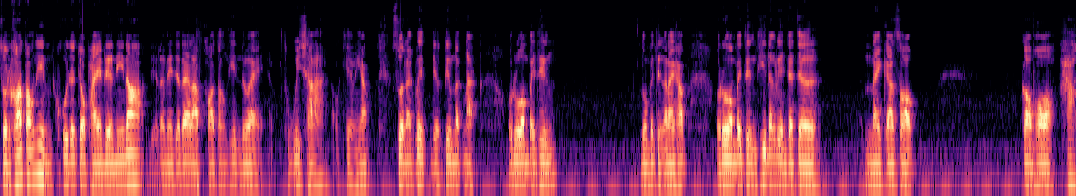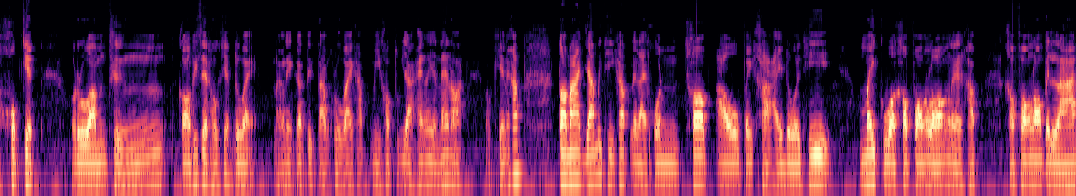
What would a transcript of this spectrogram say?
ส่วนคอท้องถิ่นครูจะจบภายในเดือนนี้เนาะเดี๋ยวนักเรียนจะได้รับคอท้องถิ่นด้วย ทุกวิชาโอเคไหมครับส่วนอังกฤษเดี๋ยวติวหนักๆรวมไปถึง รวมไปถึงอะไรครับ รวมไปถึงที่นักเรียนจะเจอในการสอบกพห้าหกเจ็ดรวมถึงกพิเศษหกเจ็ดด้วย นักเรียนก็ติดตามครูไว้ครับ มีครบทุกอย่างให้นักเรียนแน่นอน โอเคนะครับ ต่อมาย้ำอีกทีครับ หลาย ๆ คนชอบเอาไปขายโดยที่ไม่กลัวเขาฟ้องร้องเลยครับ เขาฟ้องร้องเป็นล้าน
